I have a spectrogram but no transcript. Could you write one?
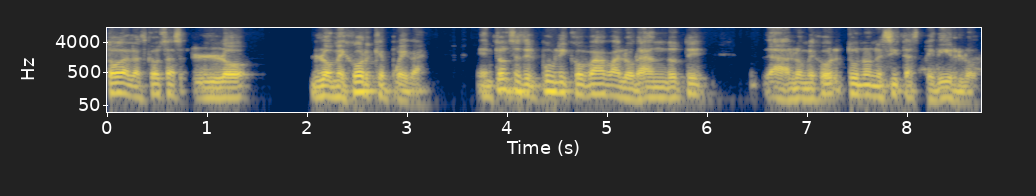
todas las cosas lo, lo mejor que pueda. Entonces el público va valorándote, a lo mejor tú no necesitas pedirlo,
